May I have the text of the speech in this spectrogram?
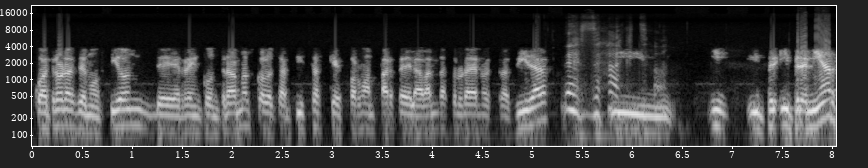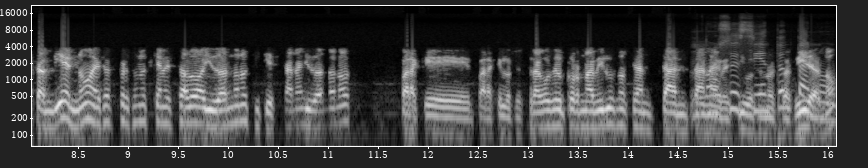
cuatro horas de emoción, de reencontrarnos con los artistas que forman parte de la banda sonora de nuestras vidas. Y, y, y, premiar también, ¿no? A esas personas que han estado ayudándonos y que están ayudándonos para que para que los estragos del coronavirus no sean tan tan agresivos en nuestras vidas, ¿no?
